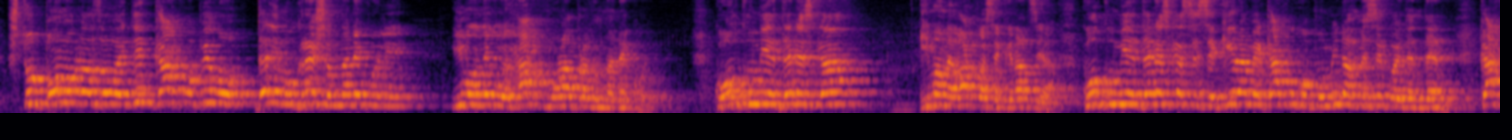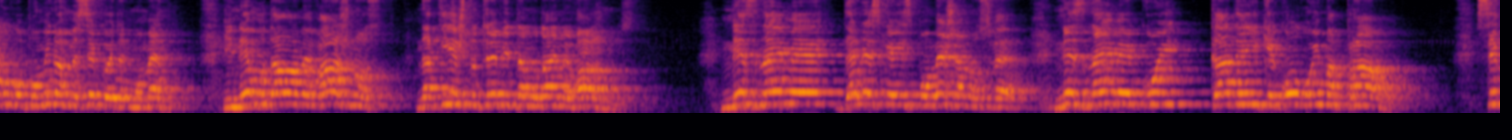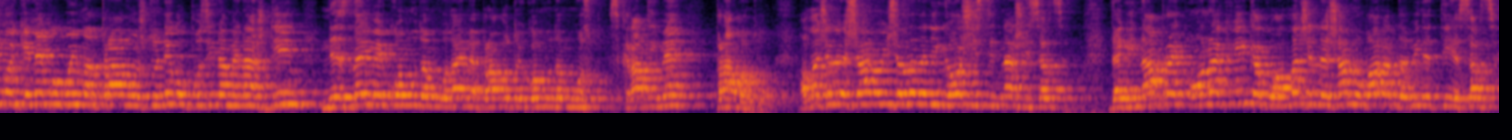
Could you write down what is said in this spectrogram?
Што помогнал за овој ден, како било, дали му грешам на некој или имал некој хак му направил на некој. Колку ми е денеска имаме ваква секирација. Колку ми е денеска се секираме како го поминавме секој еден ден, како го поминавме секој еден момент. И не му даваме важност на тие што треба да му дајме важност. Не знаеме денеска е испомешано све. Не знаеме кој, каде и ке кого има право. Секој ке некого има право што не го позинаме наш ден, не знаеме кому да му го дајме правото и кому да му го скратиме правото. Аллах Желешану иншалла да ни ги очисти наши срца, да ги направи онакви како Аллах Желешану барат да биде тие срца.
